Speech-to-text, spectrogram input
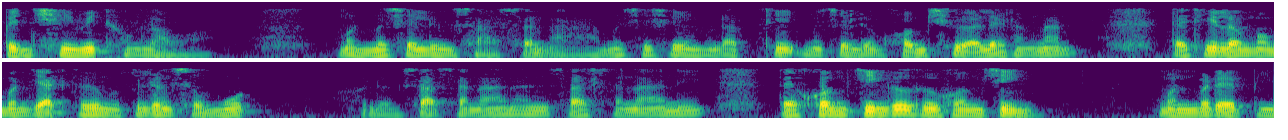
เป็นชีวิตของเรา มันไม่ใช่เรื่องศาสนา ไม่ใช่เรื่องลัทธิไม่ใช่เรื่องความเชื่ออะไรทั้งนั้น แต่ที่เรามาบัญญัติคือมันเป็นเรื่องสมมุติ เรื่องศาสนานั้นศาสนานี้ แต่ความจริงก็คือความจริง มันไม่ได้มี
